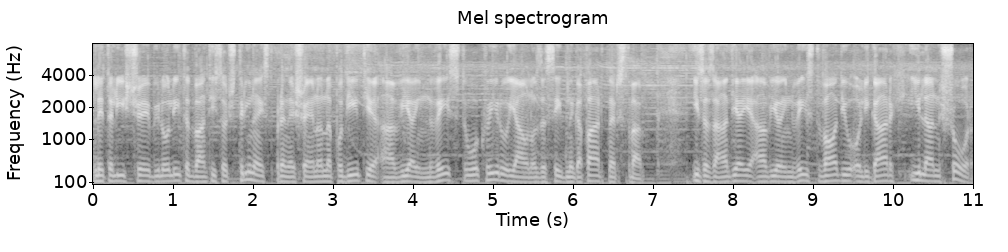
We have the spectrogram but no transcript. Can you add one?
Letališče je bilo leta 2013 prenešeno na podjetje Avia Invest v okviru javno-zasebnega partnerstva. Iz ozadja je Avio Invest vodil oligarh Ilan Šor.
